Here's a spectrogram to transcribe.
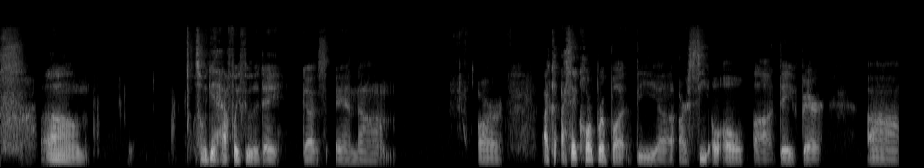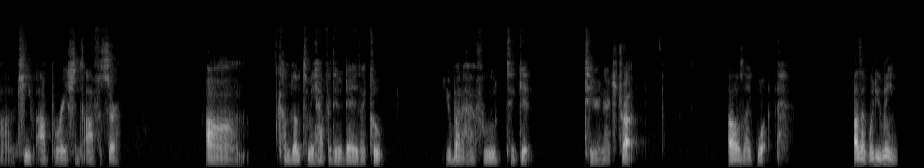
um, so we get halfway through the day, guys, and um, our I, I say corporate, but the uh, our COO, uh, Dave Bear, um, Chief Operations Officer um, comes up to me halfway through the day. He's like, "Cool, you better have food to get to your next truck." I was like, "What?" I was like, "What do you mean?"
